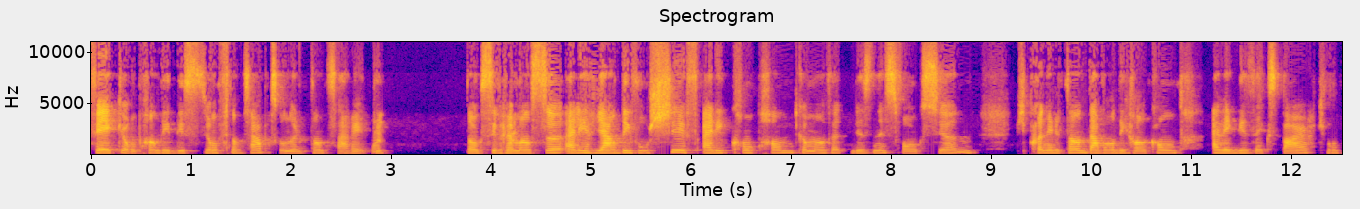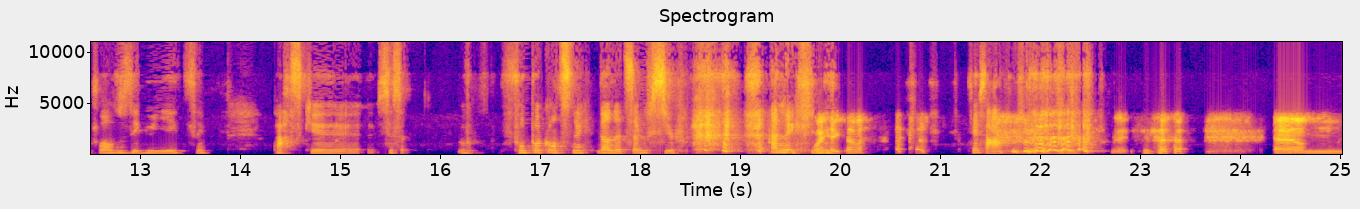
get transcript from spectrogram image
fait qu'on prend des décisions financières parce qu'on a le temps de s'arrêter. Donc, c'est vraiment ça. Allez regarder vos chiffres, allez comprendre comment votre business fonctionne, puis prenez le temps d'avoir des rencontres avec des experts qui vont pouvoir vous aiguiller, tu sais. Parce que c'est ça. Faut pas continuer dans notre à l'infini. Oui, exactement. c'est ça. Euh,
